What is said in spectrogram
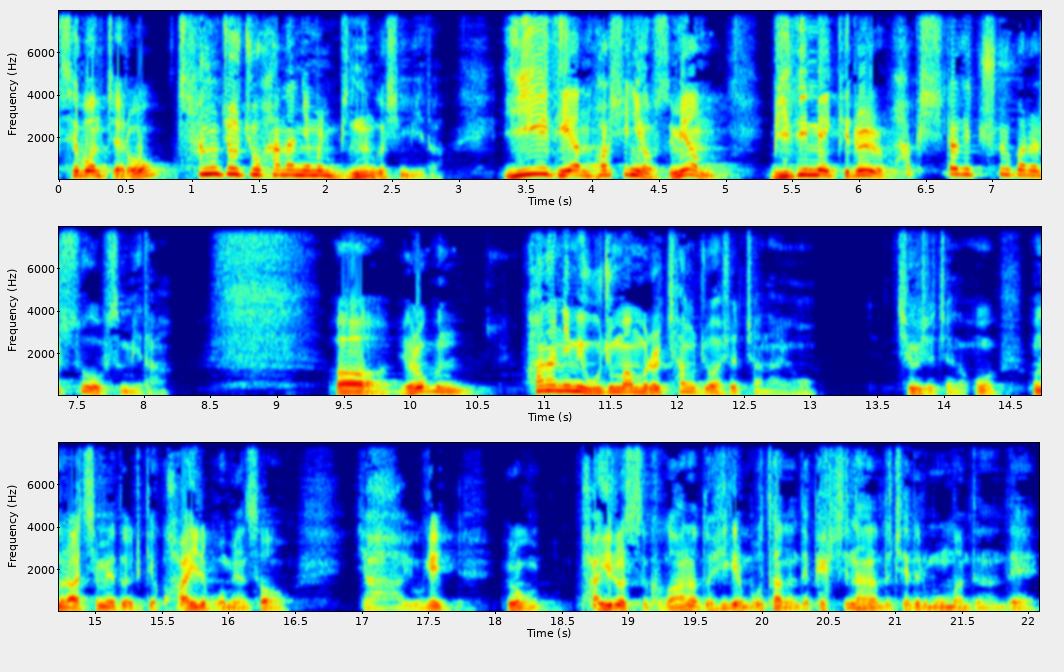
세 번째로 창조주 하나님을 믿는 것입니다. 이에 대한 확신이 없으면 믿음의 길을 확실하게 출발할 수 없습니다. 어, 여러분 하나님이 우주 만물을 창조하셨잖아요. 지으셨잖아요. 오, 오늘 아침에도 이렇게 과일 보면서 야, 이게 여러분 바이러스 그거 하나도 해결 못 하는데 백신 하나도 제대로 못 만드는데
